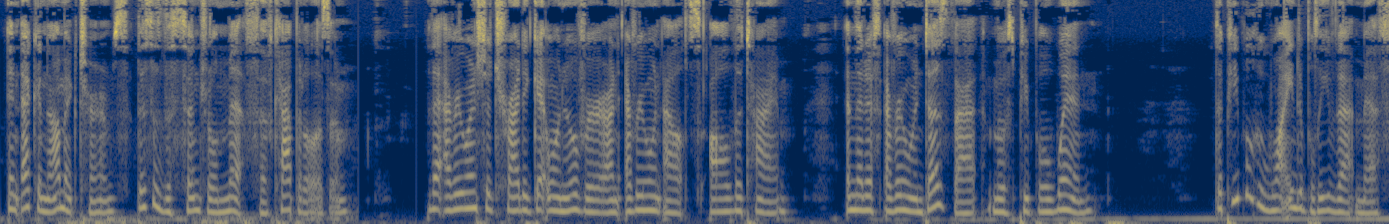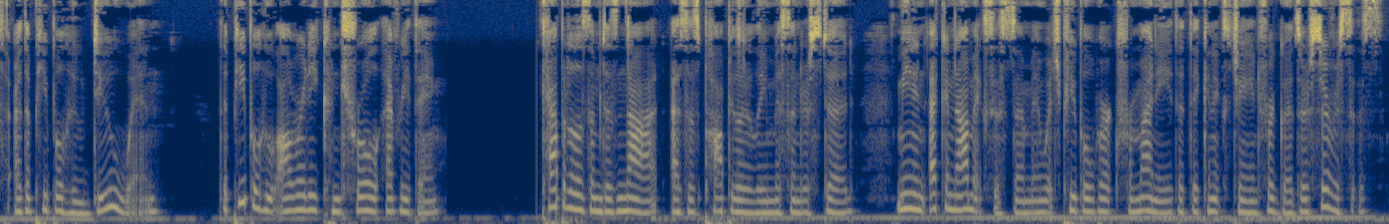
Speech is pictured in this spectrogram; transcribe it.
In economic terms, this is the central myth of capitalism that everyone should try to get one over on everyone else all the time, and that if everyone does that, most people win. The people who want you to believe that myth are the people who do win, the people who already control everything. Capitalism does not, as is popularly misunderstood, mean an economic system in which people work for money that they can exchange for goods or services.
